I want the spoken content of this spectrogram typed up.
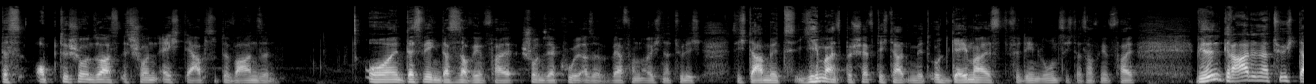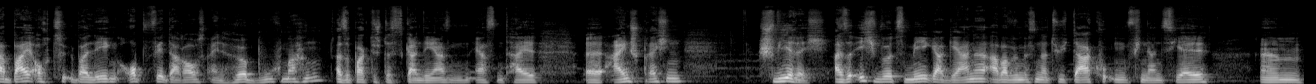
das Optische und sowas ist schon echt der absolute Wahnsinn. Und deswegen, das ist auf jeden Fall schon sehr cool. Also wer von euch natürlich sich damit jemals beschäftigt hat, mit und Gamer ist, für den lohnt sich das auf jeden Fall. Wir sind gerade natürlich dabei, auch zu überlegen, ob wir daraus ein Hörbuch machen. Also praktisch das den ersten Teil äh, einsprechen schwierig. Also ich würde es mega gerne, aber wir müssen natürlich da gucken, finanziell, ähm,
